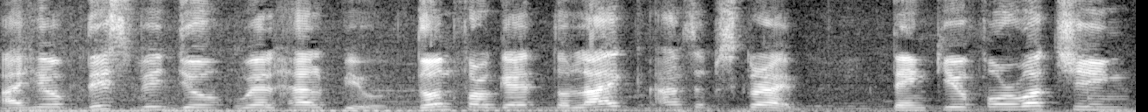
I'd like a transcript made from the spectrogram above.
I hope this video will help you. Don't forget to like and subscribe. Thank you for watching.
